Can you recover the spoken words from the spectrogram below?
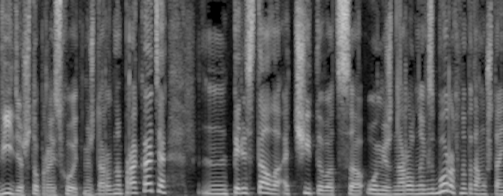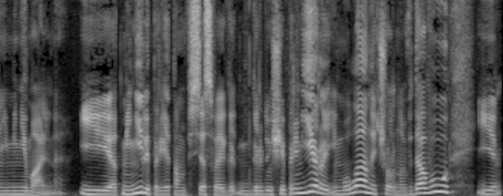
видя, что происходит в международном прокате, перестала отчитываться о международных сборах, ну, потому что они минимальные. И отменили при этом все свои грядущие премьеры, и Мулан, и Черную вдову, и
